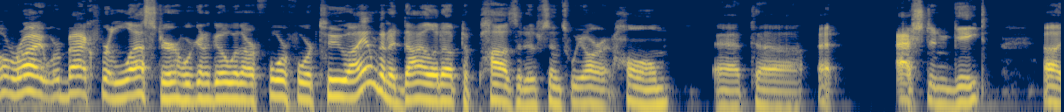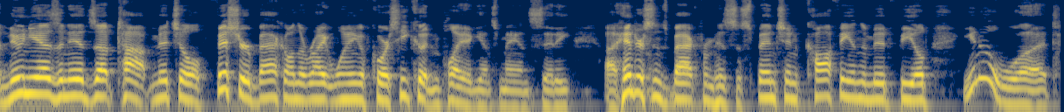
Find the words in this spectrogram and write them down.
All right, we're back for Leicester. We're going to go with our 4-4-2. I am going to dial it up to positive since we are at home at uh, at Ashton Gate. Uh, Nunez and Ids up top. Mitchell Fisher back on the right wing. Of course, he couldn't play against Man City. Uh, Henderson's back from his suspension. Coffee in the midfield. You know what?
